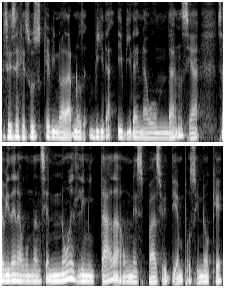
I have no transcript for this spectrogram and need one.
dice Jesús que vino a darnos vida y vida en abundancia. Esa vida en abundancia no es limitada a un espacio y tiempo, sino que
